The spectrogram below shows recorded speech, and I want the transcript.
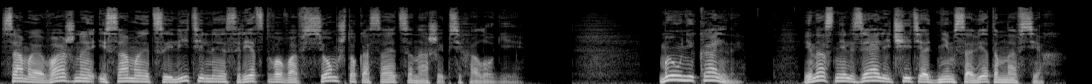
самое важное и самое целительное средство во всем, что касается нашей психологии. Мы уникальны, и нас нельзя лечить одним советом на всех.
